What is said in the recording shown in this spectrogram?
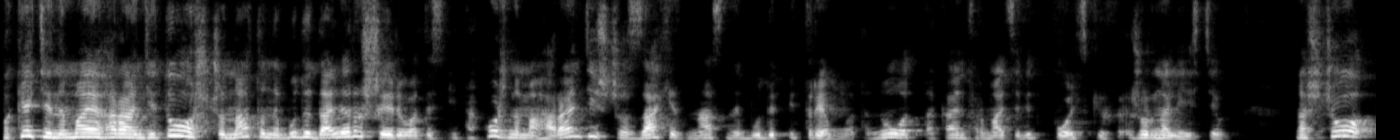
пакеті немає гарантій того, що НАТО не буде далі розширюватись, і також немає гарантій, що Захід нас не буде підтримувати. Ну, от така інформація від польських журналістів. На що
